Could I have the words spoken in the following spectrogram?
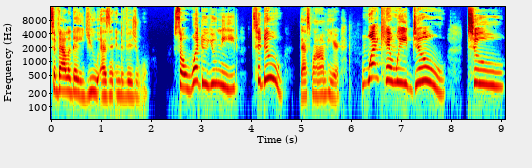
to validate you as an individual. So, what do you need to do? That's why I'm here. What can we do to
